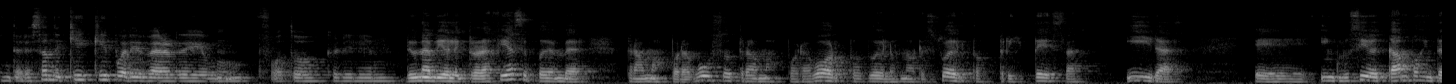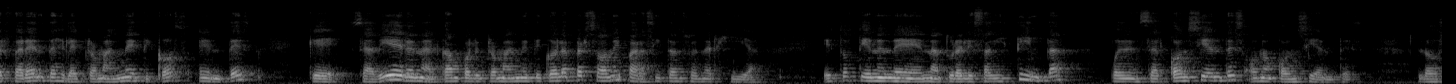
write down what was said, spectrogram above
Interesante. ¿Qué, qué puede ver de un foto, De una bioelectrografía se pueden ver traumas por abuso, traumas por aborto, duelos no resueltos, tristezas, iras, eh, inclusive campos interferentes electromagnéticos, entes que se adhieren al campo electromagnético de la persona y parasitan su energía. Estos tienen de naturaleza distinta, pueden ser conscientes o no conscientes. Los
